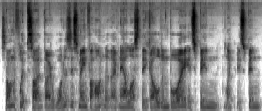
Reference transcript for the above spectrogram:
So on the flip side, though, what does this mean for Honda? They've now lost their golden boy. It's been like it's been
